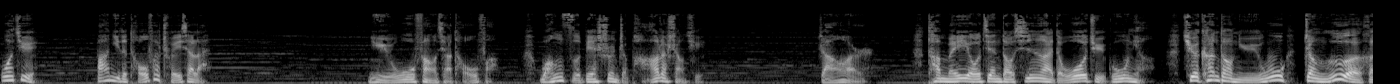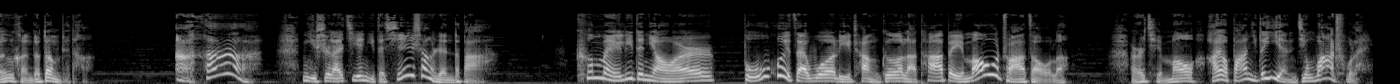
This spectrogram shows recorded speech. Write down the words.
莴苣。”把你的头发垂下来。女巫放下头发，王子便顺着爬了上去。然而，他没有见到心爱的莴苣姑娘，却看到女巫正恶狠狠的瞪着他。啊哈！你是来接你的心上人的吧？可美丽的鸟儿不会在窝里唱歌了，它被猫抓走了，而且猫还要把你的眼睛挖出来。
